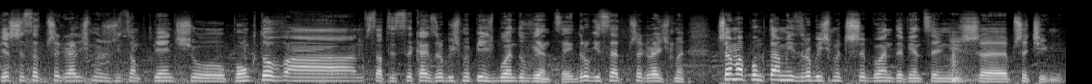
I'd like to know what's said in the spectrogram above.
Pierwszy set przegraliśmy różnicą 5 punktów, a w statystykach zrobiliśmy 5 błędów więcej. Drugi set przegraliśmy trzema punktami i zrobiliśmy 3 błędy więcej niż e, przeciwnik.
